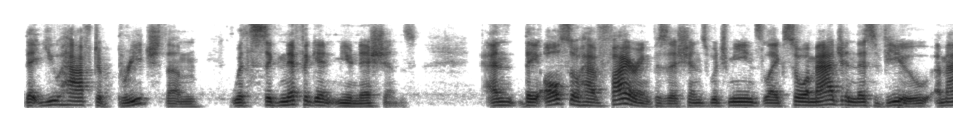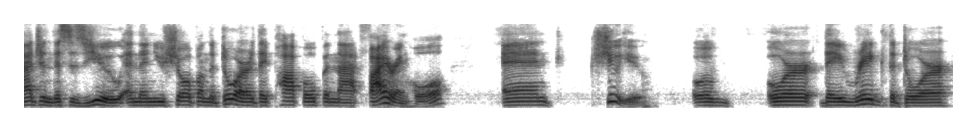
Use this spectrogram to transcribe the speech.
that you have to breach them with significant munitions. And they also have firing positions, which means, like, so imagine this view, imagine this is you, and then you show up on the door, they pop open that firing hole and shoot you. Or, or they rig the door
